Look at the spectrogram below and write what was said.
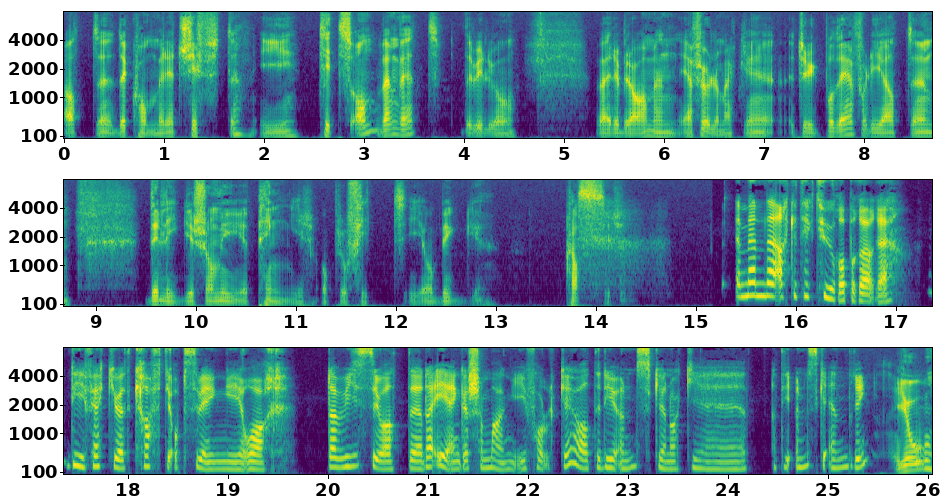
at eh, det kommer et skifte i tidsånd. Hvem vet? Det vil jo være bra, men jeg føler meg ikke trygg på det, fordi at det ligger så mye penger og profitt i å bygge kasser. Men arkitekturopprøret, de fikk jo et kraftig oppsving i år. Det viser jo at det er engasjement i folket, og at de ønsker noe At de ønsker endring? Jo,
